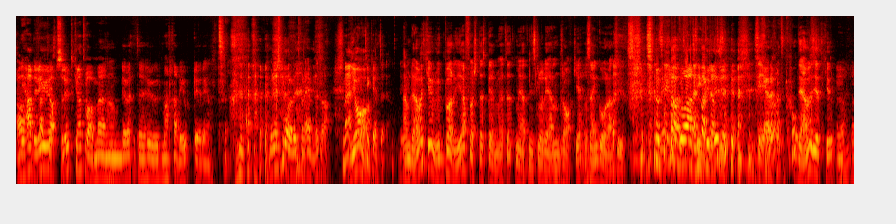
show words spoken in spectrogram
Ja, det hade det ju faktiskt. absolut kunnat vara men jag vet inte hur man hade gjort det rent. Men nu spårar vi inte från ämnet va? Nej, Ja. det tycker jag inte. Det... Ja, men det har varit kul. Vi börjar första spelmötet med att ni slår ihjäl en drake och sen går allt ut. Sen går allting till att vi... Det hade varit coolt. Det har varit jättekul. Ja, ja.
